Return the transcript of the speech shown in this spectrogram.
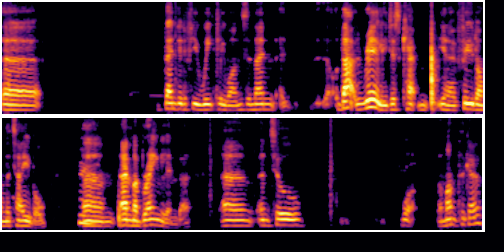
Uh, then did a few weekly ones, and then that really just kept you know food on the table, mm. um, and my brain limber um, until what a month ago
